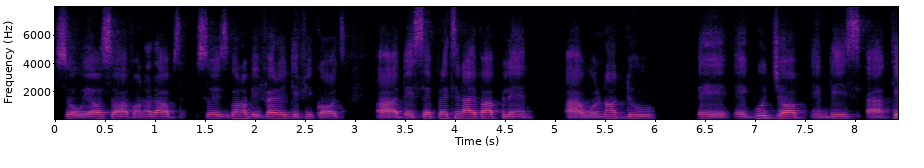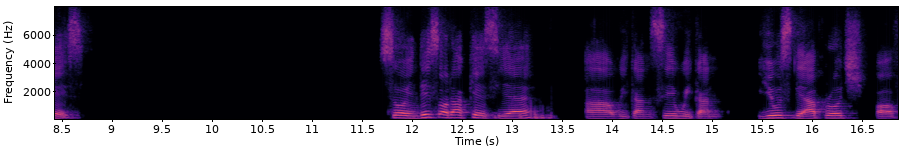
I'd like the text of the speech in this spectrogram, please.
so we also have another so it's going to be very difficult uh the separating hyperplane uh will not do a, a good job in this uh, case so in this other case here uh we can see we can use the approach of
